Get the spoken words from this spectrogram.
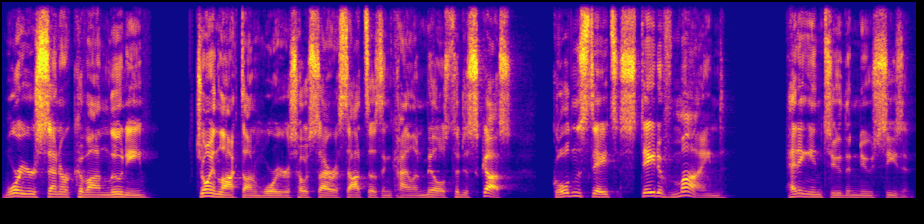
Warriors center Kevon Looney joined Locked On Warriors host Cyrus Saatsaz and Kylan Mills to discuss Golden State's state of mind heading into the new season.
